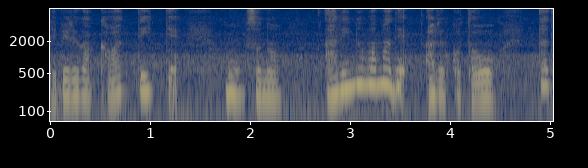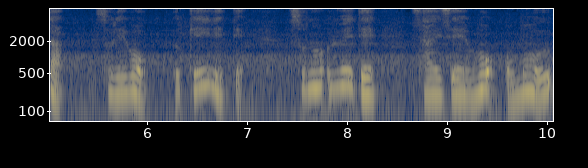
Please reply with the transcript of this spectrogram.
レベルが変わっていってもうそのありのままであることをただそれを受け入れてその上で最善を思う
